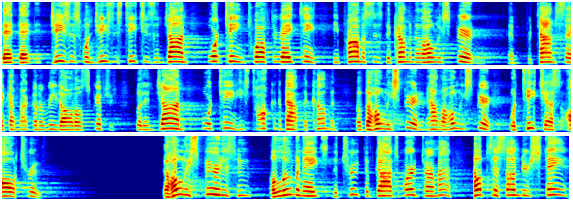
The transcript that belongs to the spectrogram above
that, that Jesus, when Jesus teaches in John 14, 12 through 18, he promises to come into the Holy Spirit. And for time's sake, I'm not going to read all those scriptures. But in John 14, he's talking about the coming of the Holy Spirit and how the Holy Spirit will teach us all truth. The Holy Spirit is who illuminates the truth of God's Word to our mind, helps us understand.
